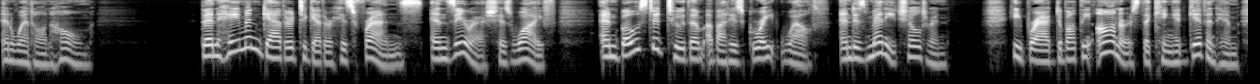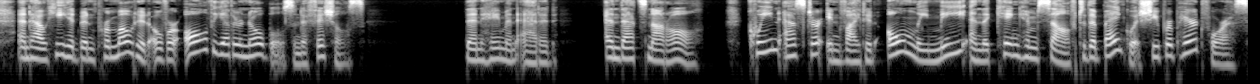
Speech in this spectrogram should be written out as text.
and went on home. Then Haman gathered together his friends and Zeresh his wife, and boasted to them about his great wealth and his many children. He bragged about the honors the king had given him and how he had been promoted over all the other nobles and officials. Then Haman added, And that's not all. Queen Esther invited only me and the king himself to the banquet she prepared for us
